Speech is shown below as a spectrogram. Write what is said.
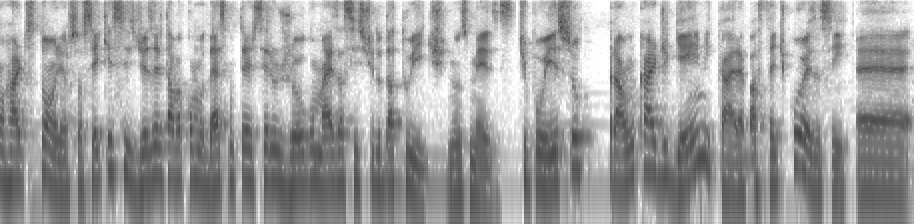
ao Hearthstone. Eu só sei que esses dias ele tava como o 13 terceiro jogo mais assistido da Twitch nos meses. Tipo, isso para um card game, cara, é bastante coisa, assim. É,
